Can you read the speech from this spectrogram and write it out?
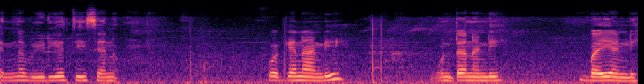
చిన్న వీడియో తీశాను. ఓకేనా అండి? ఉంటానండి. బై అండి.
